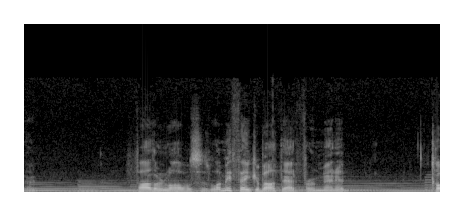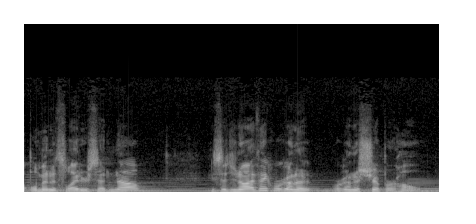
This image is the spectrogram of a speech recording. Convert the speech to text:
And the father-in-law says, "Let me think about that for a minute." A couple minutes later, he said, "No." He said, "You know, I think we're gonna we're gonna ship her home."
